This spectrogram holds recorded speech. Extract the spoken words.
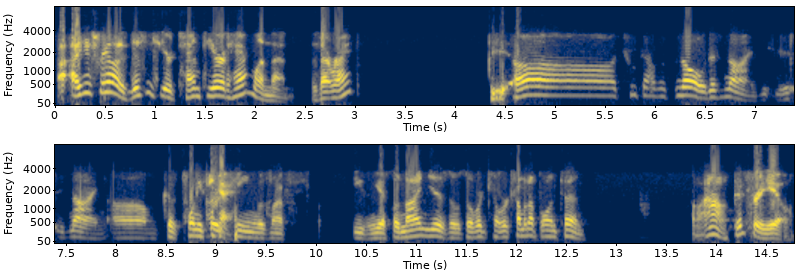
I just realized this is your tenth year at Hamline. Then is that right? Uh, 2000. No, this nine. Nine. Um, because 2013 okay. was my season. Yeah, so nine years. So we're we're coming up on ten. Wow, good for you.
